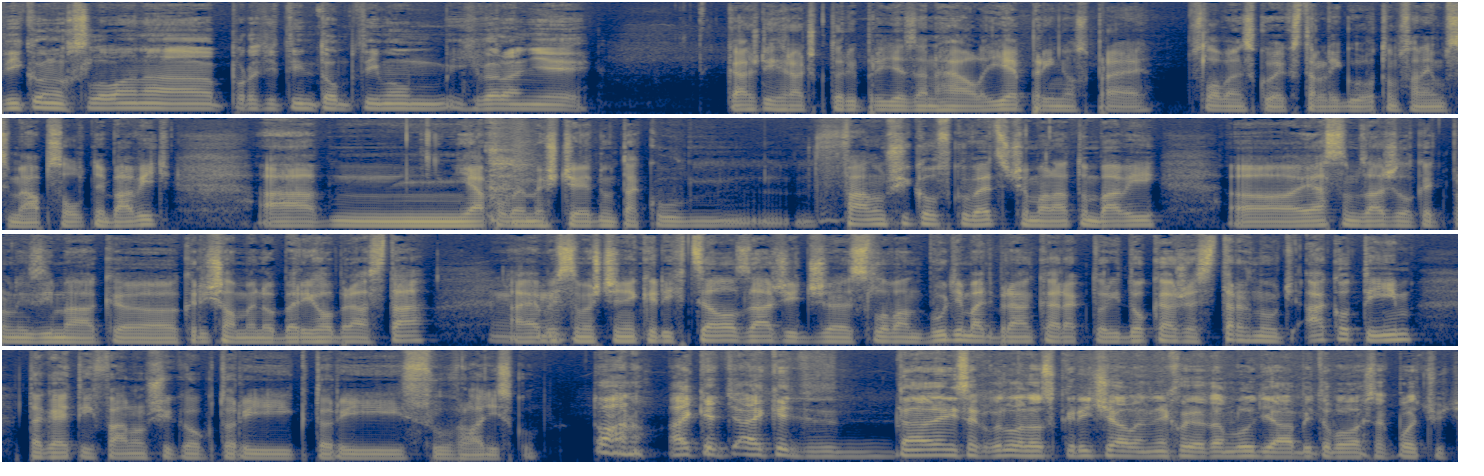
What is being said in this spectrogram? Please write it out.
výkonoch Slovana proti tým top týmom ich veľa nie je každý hráč, ktorý príde z NHL, je prínos pre Slovenskú extraligu, o tom sa nemusíme absolútne baviť. A mm, ja poviem ešte jednu takú fanúšikovskú vec, čo ma na tom baví. Uh, ja som zažil, keď plný zimák uh, kričal meno Berryho Brasta mm-hmm. a ja by mhm. som ešte niekedy chcel zažiť, že Slovan bude mať brankára, ktorý dokáže strhnúť ako tým, tak aj tých fanúšikov, ktorí, ktorí sú v hľadisku. To áno, aj keď, aj keď na sa kodla dosť kričia, ale nechodia tam ľudia, aby to bolo až tak počuť.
